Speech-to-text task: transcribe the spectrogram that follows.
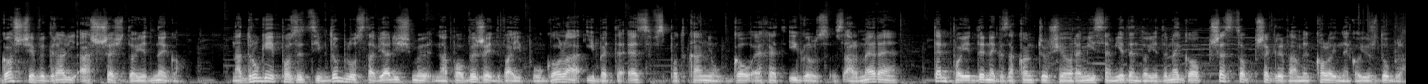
Goście wygrali aż 6 do 1. Na drugiej pozycji w dublu stawialiśmy na powyżej 2,5 gola i BTS w spotkaniu Go Ahead Eagles z Almere. Ten pojedynek zakończył się remisem 1 do 1, przez co przegrywamy kolejnego już dubla.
